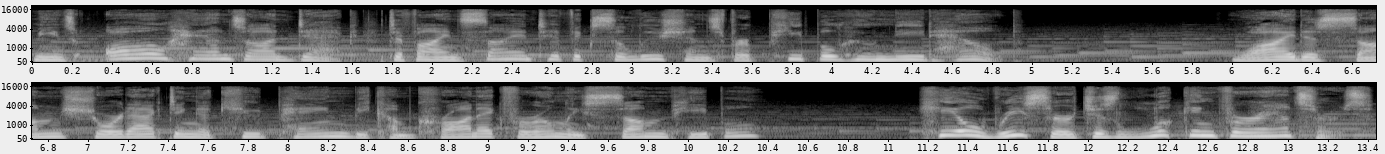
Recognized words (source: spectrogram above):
means all hands on deck to find scientific solutions for people who need help. Why does some short acting acute pain become chronic for only some people? HEAL research is looking for answers.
